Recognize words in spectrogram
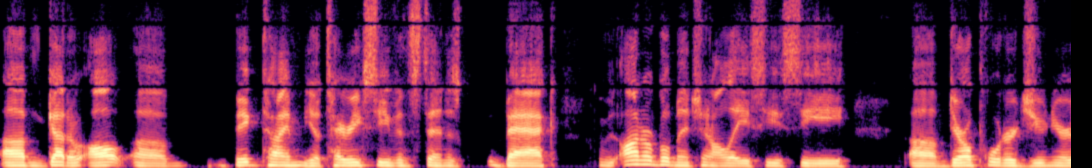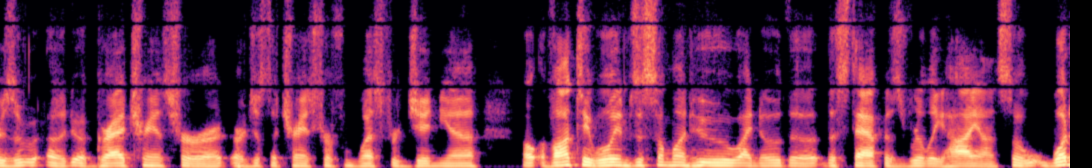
Um, got a all uh, big time. You know, Tyrique Stevenson is back. Honorable mention all ACC. Um, Daryl Porter Jr. is a, a, grad transfer or, or, just a transfer from West Virginia. Well, Avantae Williams is someone who I know the the staff is really high on. So what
